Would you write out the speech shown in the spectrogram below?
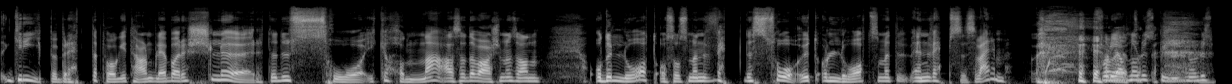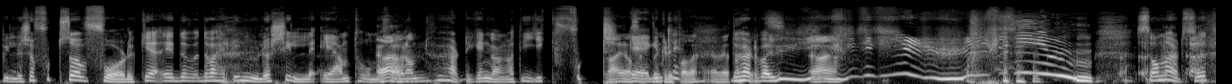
gripebrettet på gitaren ble bare slørete, du så ikke hånda. Altså det var som en sånn Og det låt også som en vepp... Det så ut og låt som et, en vepsesverm. Fordi at når du, spiller, når du spiller så fort, så får du ikke Det, det var helt umulig å skille én tone fra ja. hverandre. Du hørte ikke engang at de gikk fort, Nei, jeg har sett en egentlig. klipp av det. Jeg vet Du hørte bare Ja, Sånn hørtes det ut.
